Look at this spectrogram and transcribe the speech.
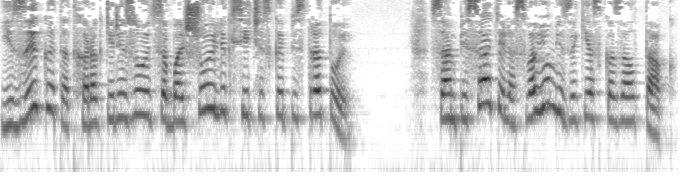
Язык этот характеризуется большой лексической пестротой. Сам писатель о своем языке сказал так.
